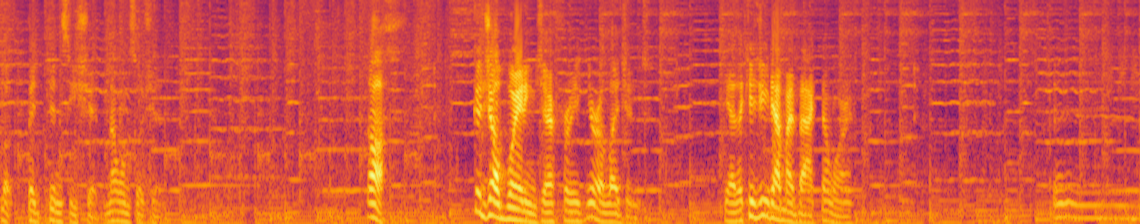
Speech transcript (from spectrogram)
Look, they didn't see shit. No one saw shit. Good job waiting, Jeffrey. You're a legend. Yeah, the Khajiit have my back. Don't worry. Mm.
